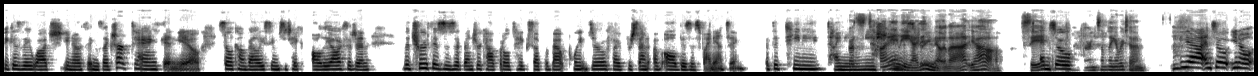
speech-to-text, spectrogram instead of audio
because they watch, you know, things like Shark Tank and, you know, Silicon Valley seems to take all the oxygen. The truth is, is that venture capital takes up about 0.05% of all business financing. It's a teeny tiny That's tiny. Industry. I didn't know that. Yeah. See? And so learn something every time. yeah. And so, you know,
